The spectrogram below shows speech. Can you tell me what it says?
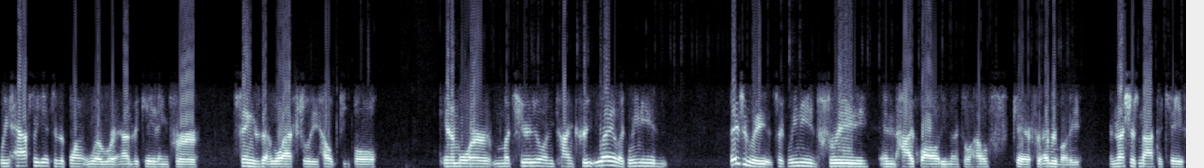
we have to get to the point where we're advocating for things that will actually help people in a more material and concrete way. Like we need basically it's like we need free and high quality mental health care for everybody. And that's just not the case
